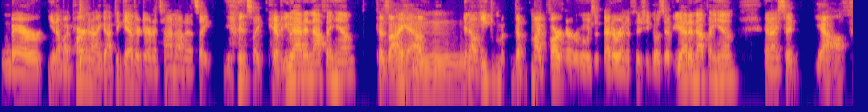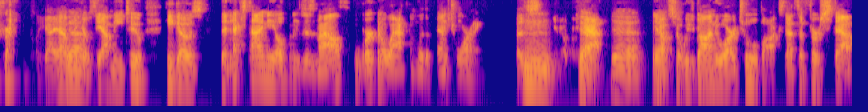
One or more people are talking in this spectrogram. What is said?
where, you know, my partner and I got together during a timeout and it's like, it's like, have you had enough of him? Because I have, Mm. you know, he, the, my partner who is a veteran official, he goes, have you had enough of him? And I said, yeah, frankly, I have. Yeah. He goes, yeah, me too. He goes, the next time he opens his mouth, we're going to whack him with a bench warning. Because, Mm. you know, Yeah, had yeah, yeah. you know, so we've gone to our toolbox. That's the first step.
